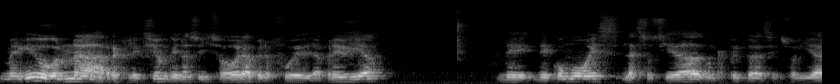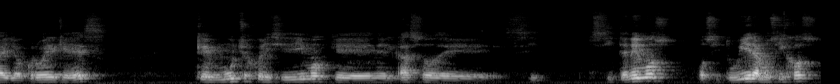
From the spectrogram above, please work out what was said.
Me quedo con una reflexión que no se hizo ahora, pero fue de la previa, de, de cómo es la sociedad con respecto a la sexualidad y lo cruel que es, que muchos coincidimos que en el caso de si, si tenemos o si tuviéramos hijos,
